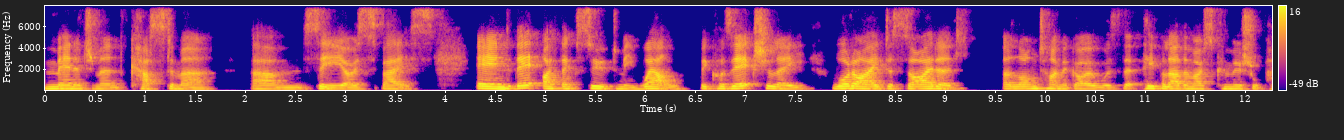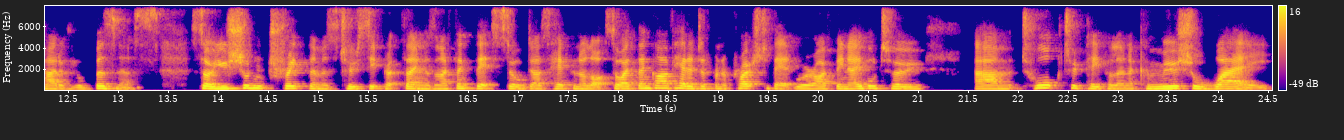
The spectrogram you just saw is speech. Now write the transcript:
management, customer um, CEO space. And that I think served me well because actually, what I decided a long time ago was that people are the most commercial part of your business. So you shouldn't treat them as two separate things. And I think that still does happen a lot. So I think I've had a different approach to that where I've been able to um, talk to people in a commercial way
